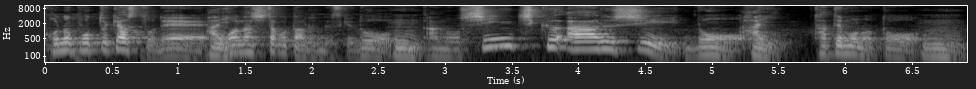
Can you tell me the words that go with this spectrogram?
このポッドキャストではいお話ししたことあるんですけど、うんあの新築 RC のはい。建物とうん。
